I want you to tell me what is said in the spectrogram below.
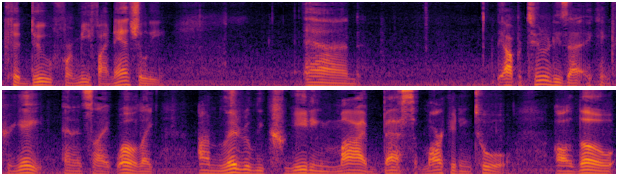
could do for me financially. And the opportunities that it can create. And it's like, whoa, like I'm literally creating my best marketing tool. Although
